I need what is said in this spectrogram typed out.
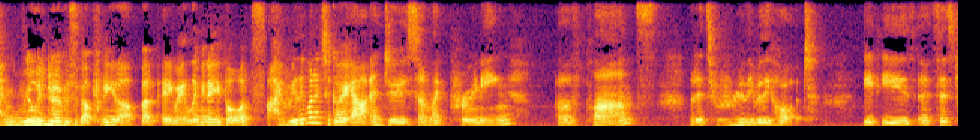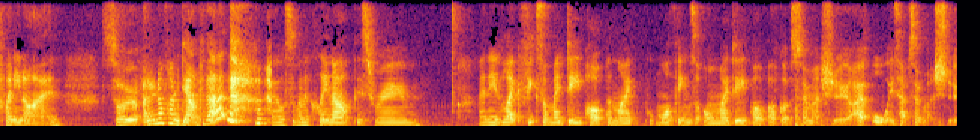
I'm really nervous about putting it up. But anyway, let me know your thoughts. I really wanted to go out and do some like pruning of plants, but it's really, really hot. It is, it says 29. So I don't know if I'm down for that. I also want to clean out this room. I need to like fix up my Depop and like put more things on my Depop. I've got so much to do. I always have so much to do.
